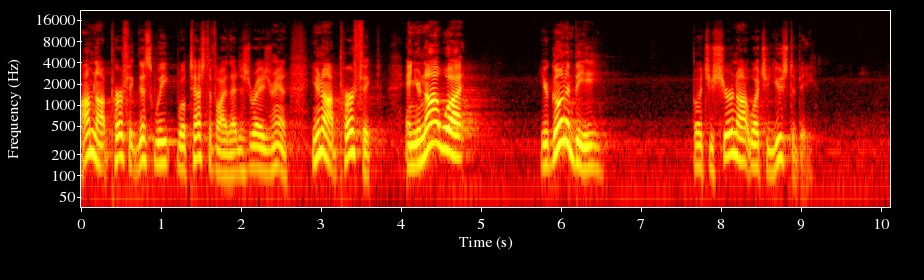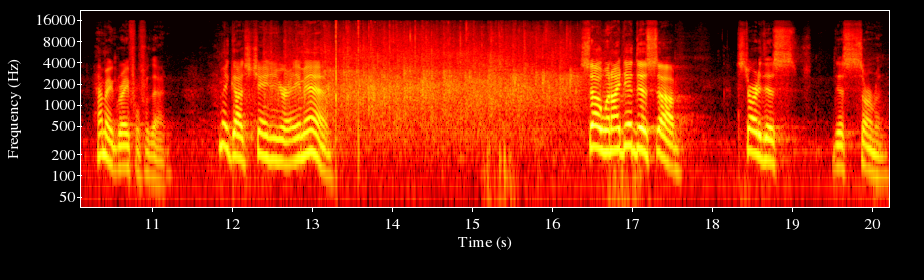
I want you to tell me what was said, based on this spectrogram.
I'm not perfect. This week we'll testify that. Just raise your hand. You're not perfect. And you're not what you're going to be, but you're sure not what you used to be. How many grateful for that? How many God's changing your amen? So when I did this, uh, started this, this sermon,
